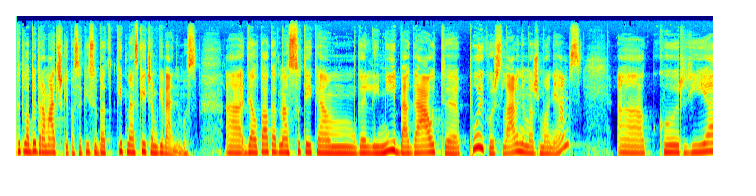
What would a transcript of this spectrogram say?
taip labai dramatiškai pasakysiu, bet kaip mes keičiam gyvenimus. Dėl to, kad mes suteikiam galimybę gauti puikų išsilavinimą žmonėms, kurie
